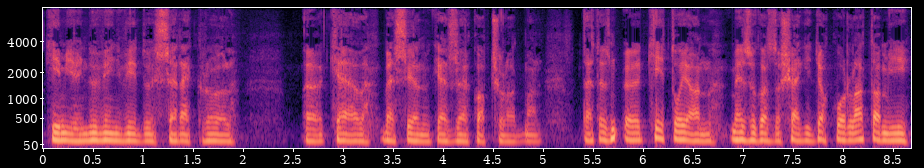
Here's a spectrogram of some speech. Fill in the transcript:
kémiai növényvédőszerekről kell beszélnünk ezzel kapcsolatban. Tehát ez két olyan mezőgazdasági gyakorlat, ami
